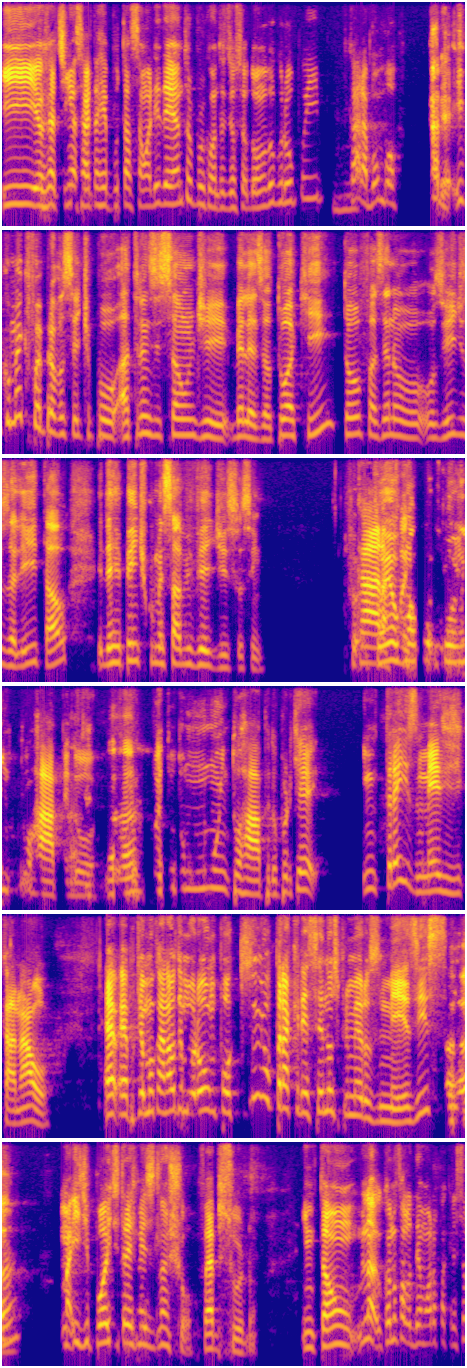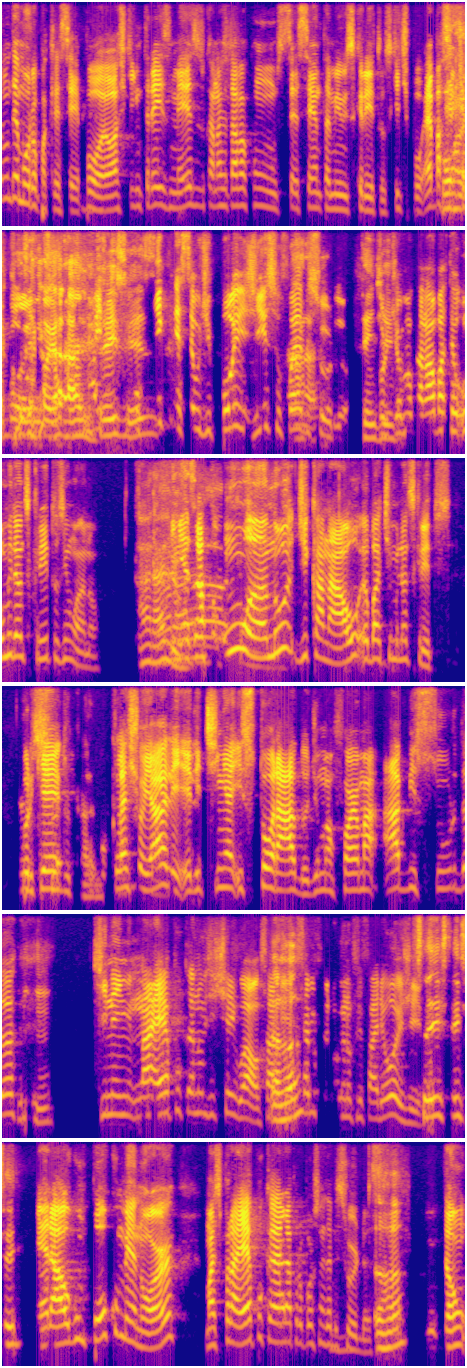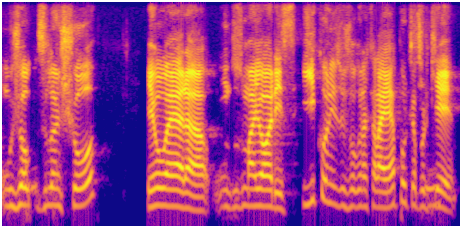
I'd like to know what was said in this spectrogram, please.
e eu já tinha certa reputação ali dentro, por conta de eu ser o dono do grupo, e, Uhum. cara, bombou. Cara, e como é que foi pra você, tipo, a transição de, beleza, eu tô aqui, tô fazendo os vídeos ali e tal, e de repente começar a viver disso, assim? Foi, Cara, foi alguma foi- Muito rápido. Aham, Foi tudo muito rápido, porque em três meses de canal. É, é porque o meu canal demorou um pouquinho pra crescer nos primeiros meses, mas, e depois de três meses lanchou. Foi absurdo. Então, não, quando eu falo demora pra crescer, não demorou pra crescer. Pô, eu acho que em três meses o canal já tava com 60 mil inscritos, que, tipo, é bastante Porra, coisa. caralho. Mas Três o que cresceu depois disso foi Ah, absurdo. Entendi. Porque o meu canal bateu um milhão de inscritos em um ano. Caralho. Em exato um ano de canal, eu bati um milhão de inscritos. Porque absurdo, o Clash Royale, ele tinha estourado de uma forma absurda Uhum. Que nem, na época não existia igual, sabe? Aham. Sabe o fenômeno Free Fire hoje? Sei, sei, sei. Era algo um pouco menor, mas pra época era proporções absurdas. Aham. Então, o jogo deslanchou. Eu era um dos maiores ícones do jogo naquela época, Sim. porque,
